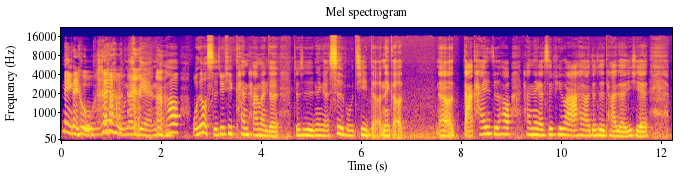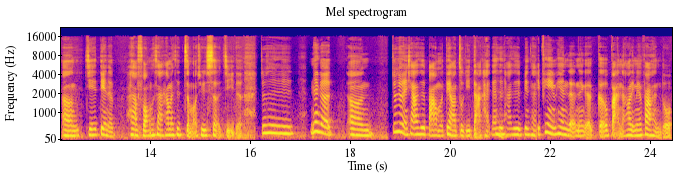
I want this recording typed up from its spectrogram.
内湖，内湖那边，然后我有实际去看他们的，就是那个伺服器的那个。呃，打开之后，它那个 CPU 啊，还有就是它的一些嗯接电的，还有风扇，他们是怎么去设计的？就是那个嗯，就是有点像是把我们电脑主机打开，但是它是变成一片一片的那个隔板，然后里面放很多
